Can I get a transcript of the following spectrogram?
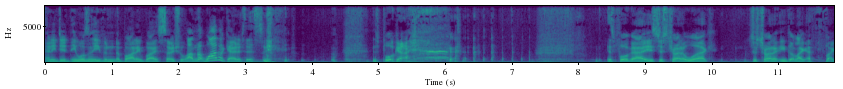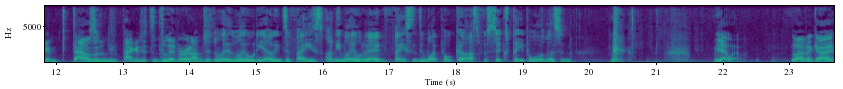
and he did he wasn't even abiding by social. I'm not. Why am I going to this? this poor guy. this poor guy is just trying to work just trying to. You got like a fucking thousand packages to deliver, and I'm just with my audio interface? I need my audio interface to do my podcast for six people that listen. yeah, whatever. Not having a go.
